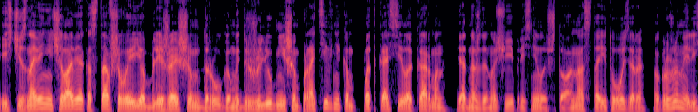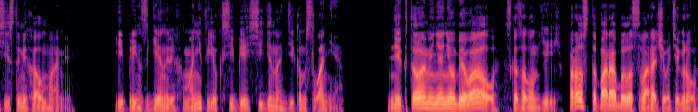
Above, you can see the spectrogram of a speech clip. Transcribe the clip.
Исчезновение человека, ставшего ее ближайшим другом и дружелюбнейшим противником, подкосило Карман, и однажды ночью ей приснилось, что она стоит у озера, окруженная лесистыми холмами. И принц Генрих манит ее к себе, сидя на диком слоне. «Никто меня не убивал», — сказал он ей, — «просто пора было сворачивать игру».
